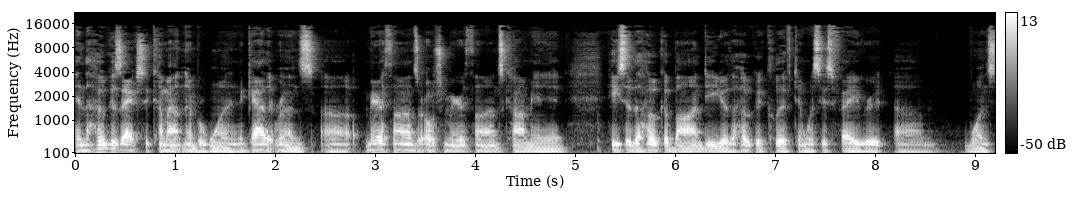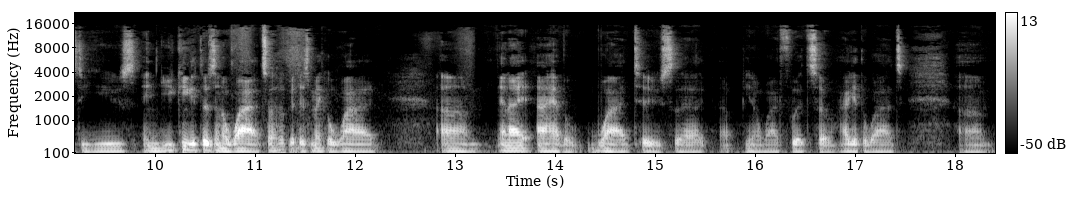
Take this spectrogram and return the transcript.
And the Hokas actually come out number one. And a guy that runs uh, marathons or ultra marathons commented. He said the Hoka Bondi or the Hoka Clifton was his favorite um, ones to use. And you can get those in a wide. So Hoka does make a wide. Um, and I, I have a wide too, so that, you know, wide foot, so I get the wides. Um,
